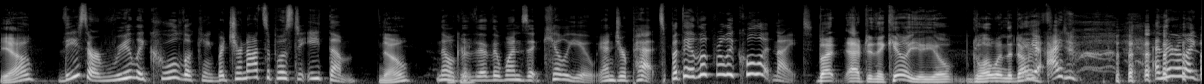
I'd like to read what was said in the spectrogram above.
Yeah? These are really cool looking, but you're not supposed to eat them. No? No, Okay. they're the ones that kill you and your pets, but they look really cool at night. But after they kill you, you'll glow in the dark. Yeah, I do. and there are like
